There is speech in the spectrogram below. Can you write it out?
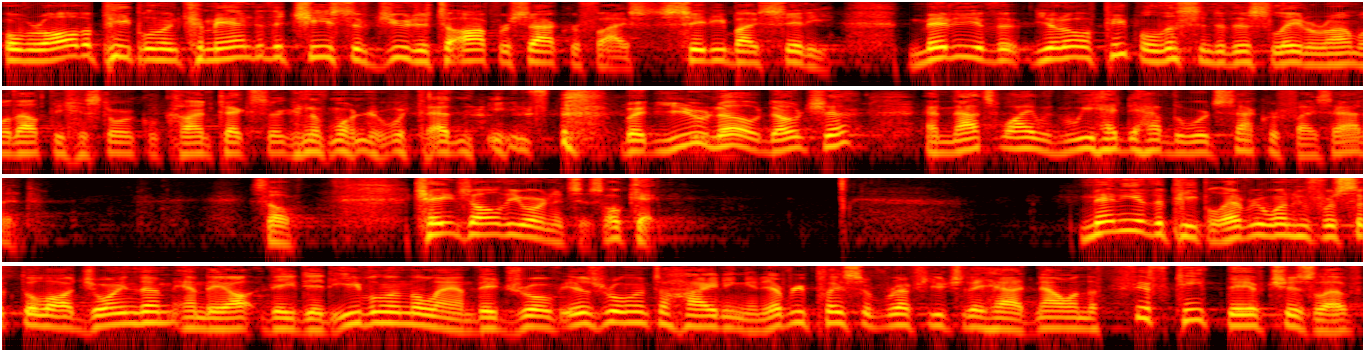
over all the people and commanded the chiefs of Judah to offer sacrifice, city by city. Many of the, you know, if people listen to this later on without the historical context, they're going to wonder what that means. but you know, don't you? And that's why we had to have the word sacrifice added. So, change all the ordinances. Okay. Many of the people, everyone who forsook the law, joined them, and they, they did evil in the land. They drove Israel into hiding in every place of refuge they had. Now, on the 15th day of Chislev,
